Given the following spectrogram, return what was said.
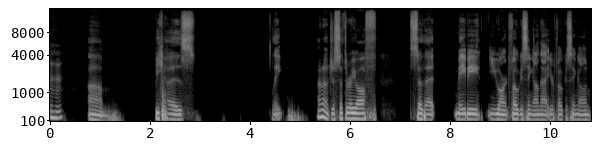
mm-hmm. Um, because, like, I don't know, just to throw you off, so that maybe you aren't focusing on that. You're focusing on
